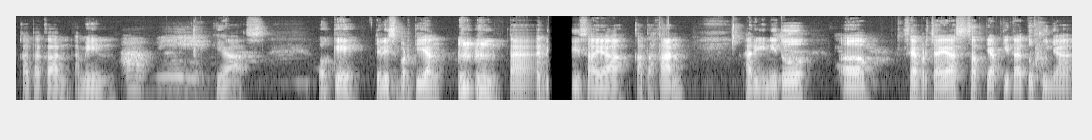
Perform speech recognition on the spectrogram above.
katakan amin. Amin. Yes. Oke, jadi seperti yang tadi saya katakan, hari ini tuh uh, saya percaya setiap kita itu punya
